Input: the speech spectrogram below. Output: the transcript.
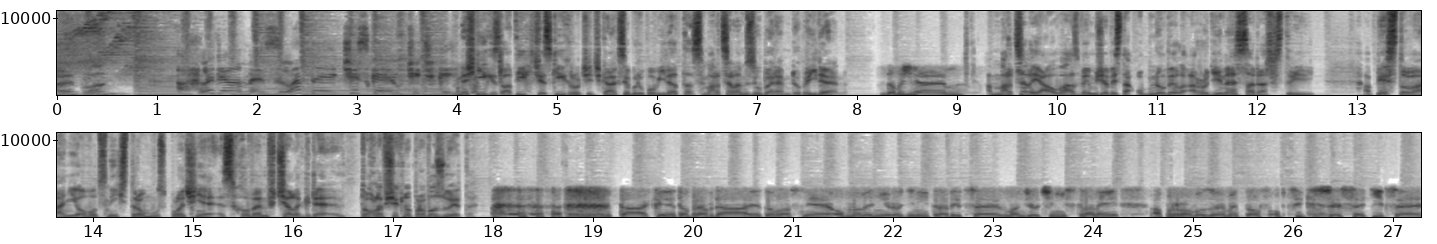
Jsme blaní. A hledáme zlaté české ručičky. V dnešních zlatých českých ručičkách si budu povídat s Marcelem Zuberem. Dobrý den. Dobrý den. A Marceli, já o vás vím, že vy jste obnovil rodinné sadařství a pěstování ovocných stromů společně s chovem včel. Kde tohle všechno provozujete? tak je to pravda, je to vlastně obnovení rodinný tradice z manželčinní strany a provozujeme to v obci Křesetice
